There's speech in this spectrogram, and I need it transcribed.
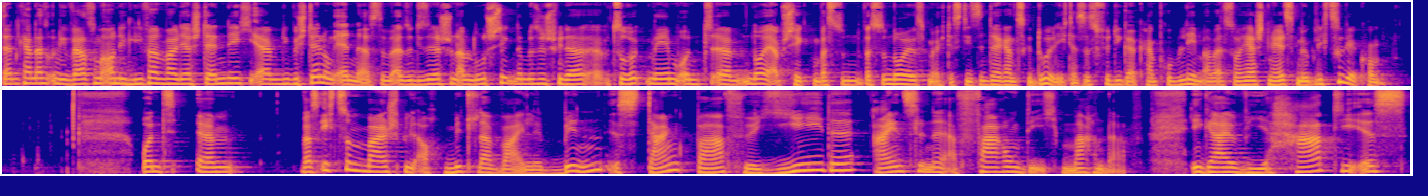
dann kann das Universum auch nicht liefern, weil der ständig ähm, die Bestellung änderst. Also die sind ja schon am Losschicken, dann müssen du wieder äh, zurücknehmen und ähm, neu abschicken, was du, was du Neues möchtest. Die sind ja ganz geduldig, das ist für die gar kein Problem, aber es soll ja schnellstmöglich zu dir kommen. Und ähm, was ich zum Beispiel auch mittlerweile bin, ist dankbar für jede einzelne Erfahrung, die ich machen darf. Egal wie hart die ist,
